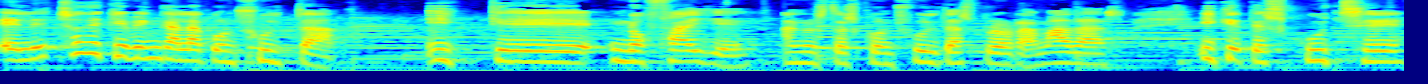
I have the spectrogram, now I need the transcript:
el hecho de que venga la consulta y que no falle a nuestras consultas programadas y que te escuche,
